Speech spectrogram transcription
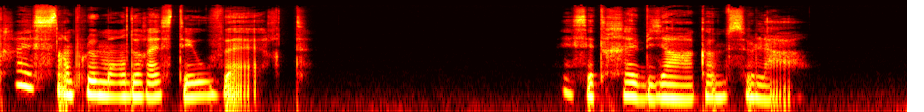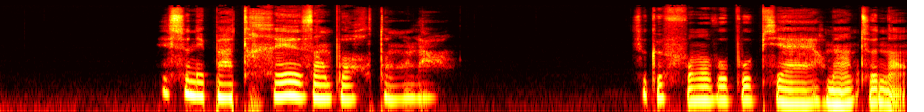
très simplement de rester ouvertes. Et c'est très bien comme cela. Et ce n'est pas très important là ce que font vos paupières maintenant.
